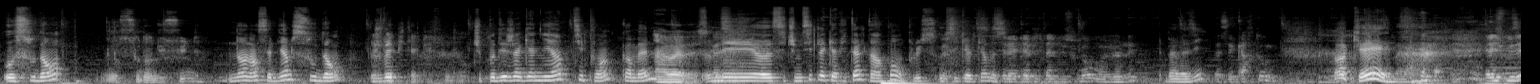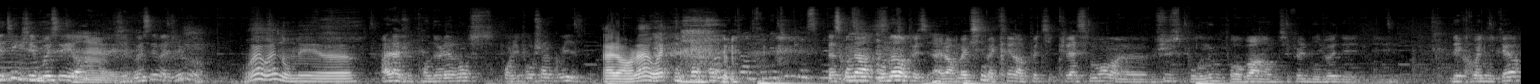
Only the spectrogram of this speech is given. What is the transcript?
Au Soudan, Ou au Soudan du Sud. non, non, c'est bien le Soudan. La Je vais... capitale du Soudan. Tu peux déjà gagner un petit point quand même. Ah ouais, parce que mais euh, si tu me cites la capitale, t'as un point en plus. Ou si quelqu'un me c'est la capitale du Soudan, moi je l'ai. Bah, vas-y. Bah, c'est Khartoum. Ok. Et je vous ai dit que j'ai bossé, hein. Ah ouais. J'ai bossé ma géo. Ouais, ouais, non, mais. euh, Ah là, je vais prendre de l'avance pour les prochains quiz. Alors là, ouais. Parce qu'on a, on a un petit. Alors Maxime a créé un petit classement euh, juste pour nous, pour voir un petit peu le niveau des, des- des chroniqueurs.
